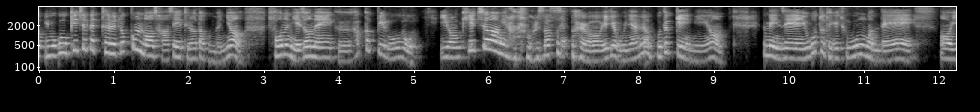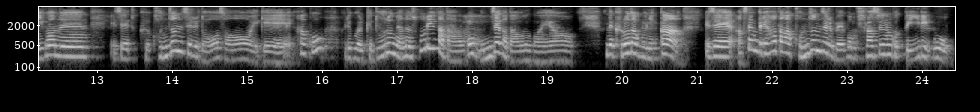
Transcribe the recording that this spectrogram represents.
어, 요거 퀴즈 배틀을 조금 더 자세히 들여다보면요. 저는 예전에 그 학급비로 이런 퀴즈왕이라는 걸 썼었어요. 이게 뭐냐면 보드게임이에요. 근데 이제 이것도 되게 좋은 건데, 어, 이거는 이제 그 건전지를 넣어서 이게 하고, 그리고 이렇게 누르면은 소리가 나오고 문제가 나오는 거예요. 근데 그러다 보니까 이제 학생들이 하다가 건전지를 매번 갈아주는 것도 일이고,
